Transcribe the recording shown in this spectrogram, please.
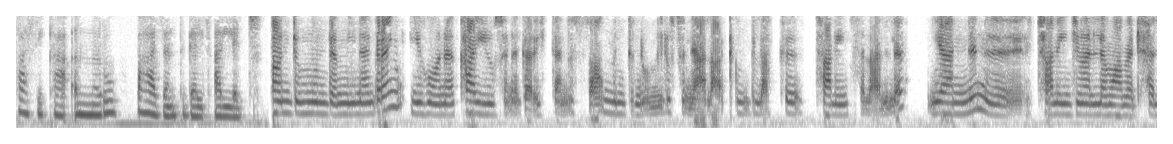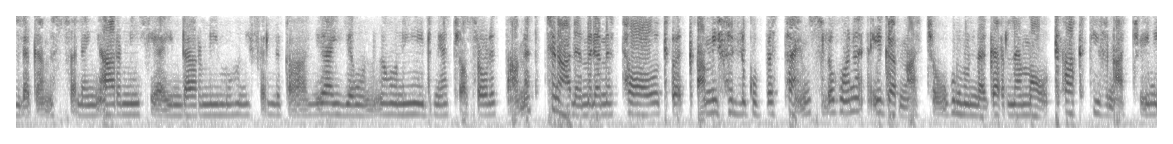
ፋሲካ እምሩ በሀዘን ትገልጻለች። ወንድሙ እንደሚነግረኝ የሆነ ካዩት ነገር የተነሳ ምንድን ነው የሚሉት እኔ አላቅም black challenge ስላለ ያንን challenge መለማመድ ፈለገ መሰለኝ። army ሲያይ እንደ army መሆን ይፈልጋል። ያየውን አሁን ይህ እድሜያቸው አስራ ሁለት ዓመት ትን አለም ለመተዋወቅ በቃ የሚፈልጉበት time ስለሆነ eager ናቸው ሁሉን ነገር ለማወቅ active ናቸው። የኔ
